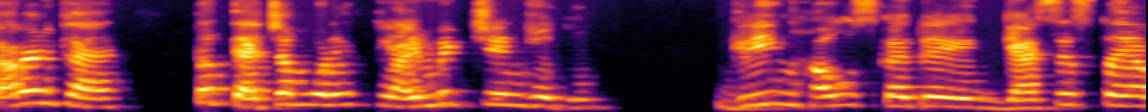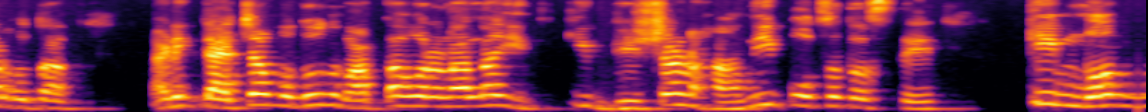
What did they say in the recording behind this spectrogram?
कारण काय? तर त्याच्यामुळे क्लायमेट चेंज होतो. ग्रीन हाऊस काय ते गॅसेस तयार होतात. आणि त्याच्यामधून वातावरणाला इतकी भीषण हानी पोचत असते की मग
